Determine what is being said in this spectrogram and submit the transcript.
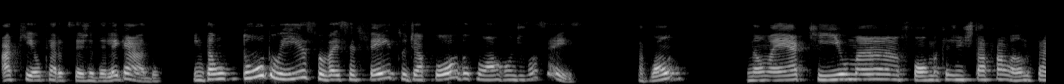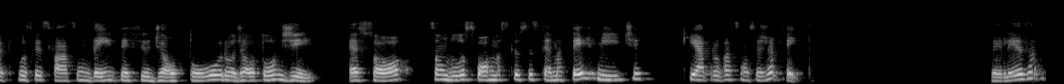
aqui eu quero que seja delegado. Então, tudo isso vai ser feito de acordo com o órgão de vocês, tá bom? Não é aqui uma forma que a gente está falando para que vocês façam bem perfil de autor ou de autor G. É só, são duas formas que o sistema permite que a aprovação seja feita. Beleza?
